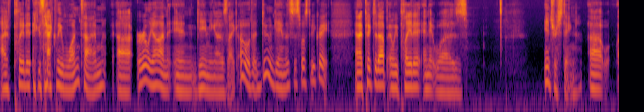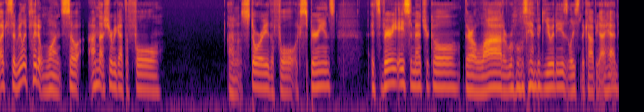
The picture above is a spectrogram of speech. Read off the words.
I've played it exactly one time uh, early on in gaming. I was like, "Oh, the Dune game. This is supposed to be great," and I picked it up and we played it, and it was interesting. Uh, like I said, we only played it once, so I'm not sure we got the full, I don't know, story, the full experience. It's very asymmetrical. There are a lot of rules ambiguities, at least in the copy I had.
